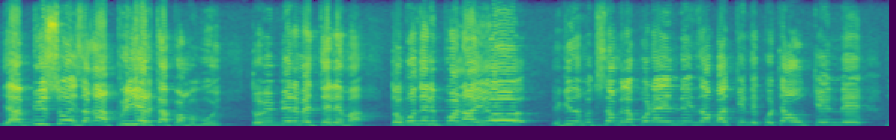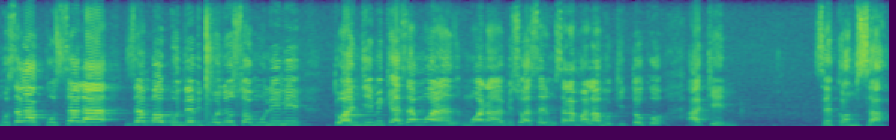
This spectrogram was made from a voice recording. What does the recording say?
ya biso ezalaka prière kaka pamba boye tobi bien aimé telema tobondeli mpo na yo nzambe nzambe ya c'est comme ça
